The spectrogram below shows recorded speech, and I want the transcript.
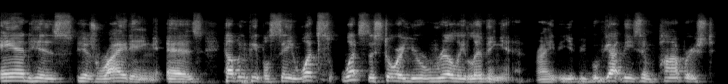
and his his writing as helping people see what's what's the story you're really living in, right? You, we've got these impoverished,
